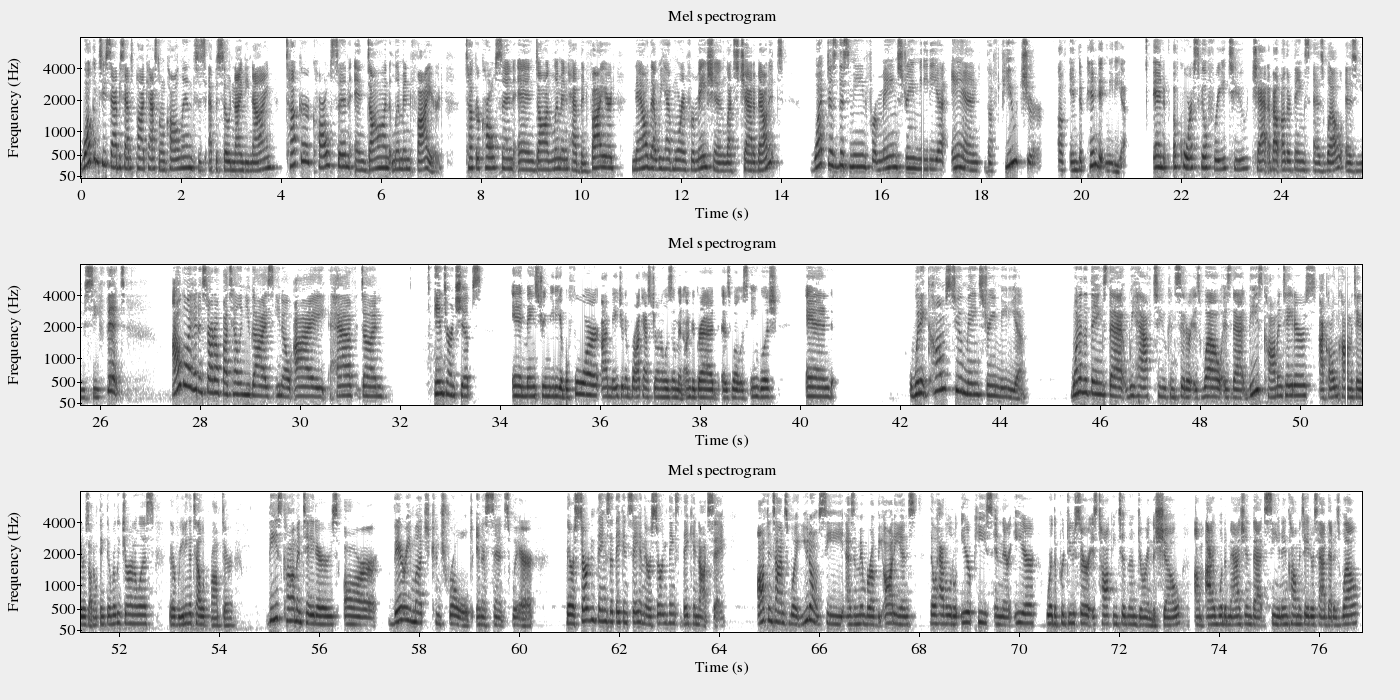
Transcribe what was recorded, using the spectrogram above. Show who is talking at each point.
Speaker 1: Welcome to Sabby Sab's podcast on Callin. This is episode 99. Tucker Carlson and Don Lemon fired. Tucker Carlson and Don Lemon have been fired. Now that we have more information, let's chat about it. What does this mean for mainstream media and the future of independent media? And of course, feel free to chat about other things as well as you see fit. I'll go ahead and start off by telling you guys, you know, I have done internships in mainstream media before. I majored in broadcast journalism in undergrad as well as English. And when it comes to mainstream media, one of the things that we have to consider as well is that these commentators, I call them commentators, I don't think they're really journalists, they're reading a teleprompter. These commentators are very much controlled in a sense where there are certain things that they can say and there are certain things that they cannot say. Oftentimes, what you don't see as a member of the audience, they'll have a little earpiece in their ear where the producer is talking to them during the show. Um, I would imagine that CNN commentators have that as well,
